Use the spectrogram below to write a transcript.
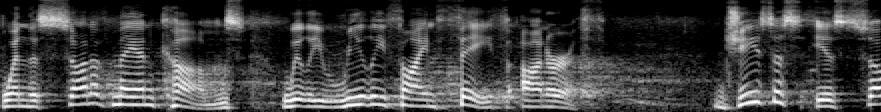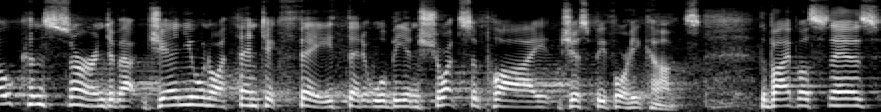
when the Son of Man comes, will he really find faith on earth? Jesus is so concerned about genuine, authentic faith that it will be in short supply just before he comes. The Bible says,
